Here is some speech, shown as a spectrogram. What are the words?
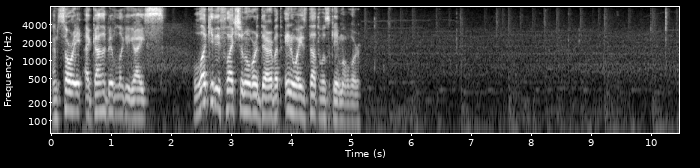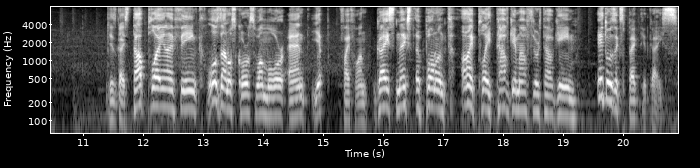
I'm sorry, I got a bit lucky, guys. Lucky deflection over there, but anyways, that was game over. This guy stopped playing, I think. Lozano scores one more, and yep, 5-1. Guys, next opponent. I played tough game after tough game. It was expected, guys.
